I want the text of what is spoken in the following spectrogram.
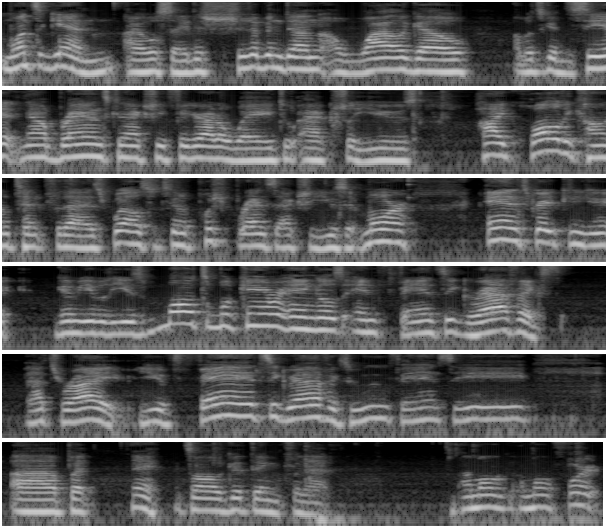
once again, I will say this should have been done a while ago. But it's good to see it. Now brands can actually figure out a way to actually use high quality content for that as well. So it's going to push brands to actually use it more. And it's great you're going to be able to use multiple camera angles and fancy graphics. That's right. You fancy graphics. Ooh, fancy. Uh, but hey, it's all a good thing for that. I'm all I'm all for it.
